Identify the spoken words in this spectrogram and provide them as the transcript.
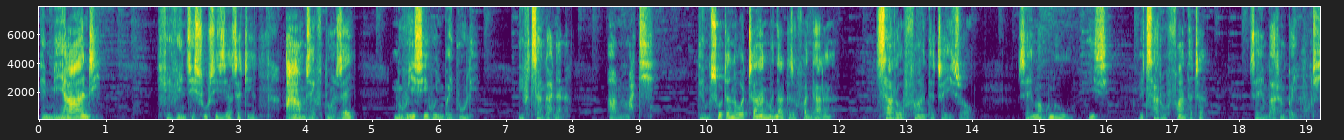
dia miandry ny fiavian'i Jesosy izy zany satria amin'izay fotoana izay no hisy hoy ny baiboly ny fitsanganana amin'ny maty. Dia misaotra anao hatrany manaraka izao fandarana, tsara ho fantatra izao. Zay manko no izy, hoe tsara ho fantatra izay ambaran'ny Baiboly,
